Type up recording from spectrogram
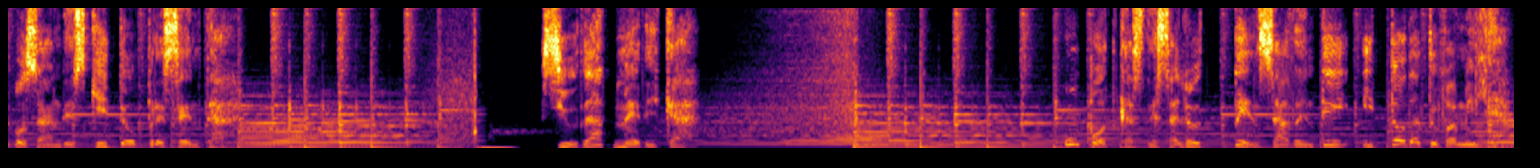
Bozán de Esquito presenta Ciudad Médica. Un podcast de salud pensado en ti y toda tu familia.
